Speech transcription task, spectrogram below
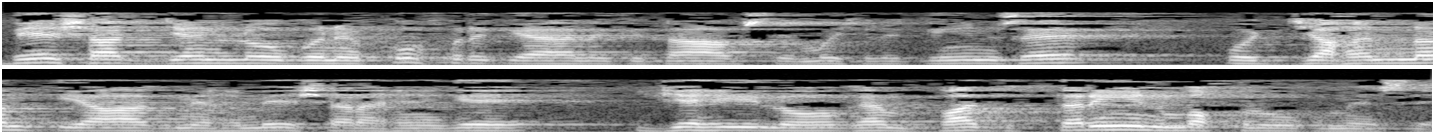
بے شک جن لوگوں نے کفر کے اہل کتاب سے مشرقین سے وہ جہنم کی آگ میں ہمیشہ رہیں گے۔ یہی لوگ ہیں بدترین مخلوق میں سے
